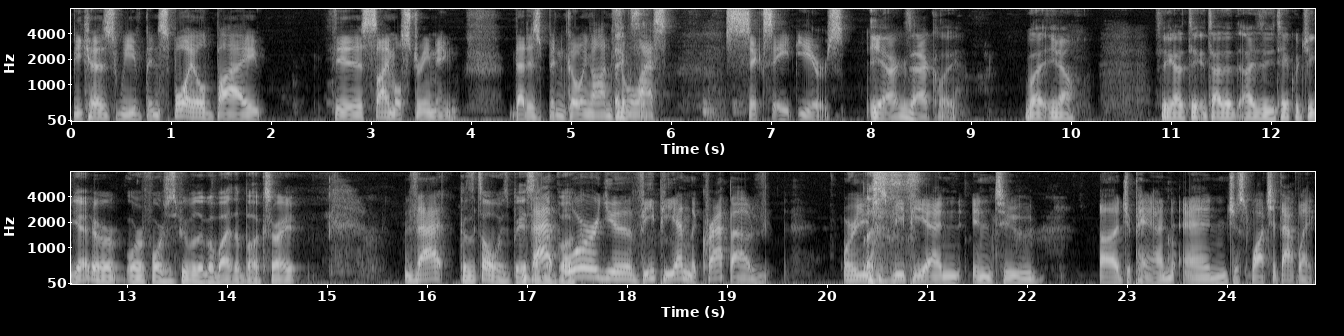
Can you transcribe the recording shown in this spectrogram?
because we've been spoiled by the simul streaming that has been going on for the last six, eight years. Yeah, exactly. But you know, so you got to take. It's either either you take what you get, or or forces people to go buy the books, right? That Because it's always based on that the book. or you VPN the crap out of, or you just VPN into uh, Japan and just watch it that way.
